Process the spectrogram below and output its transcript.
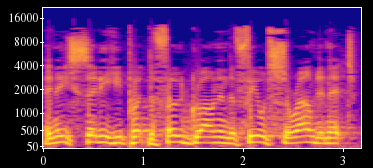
In each city he put the food grown in the fields surrounding it.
